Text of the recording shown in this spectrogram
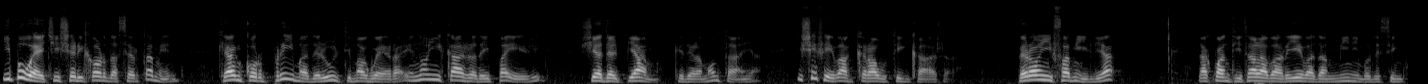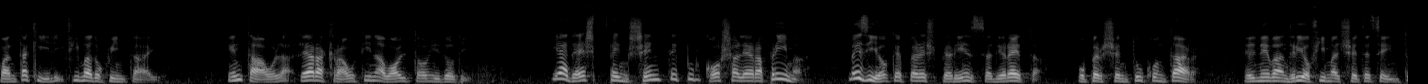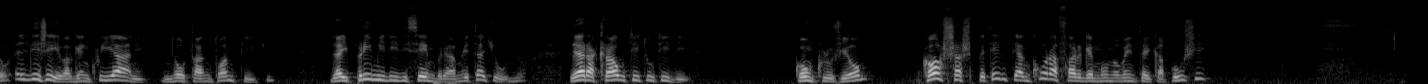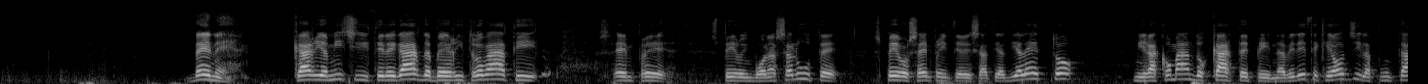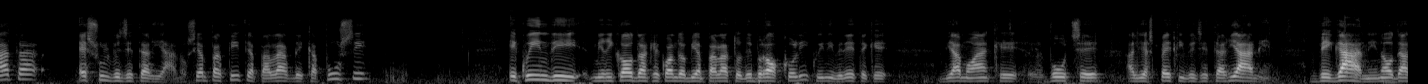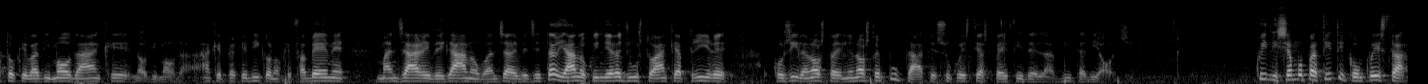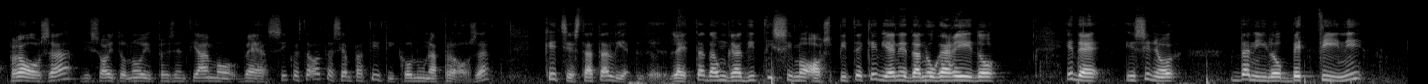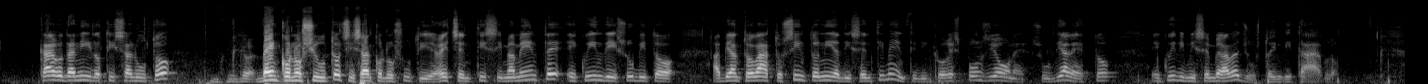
I poeti si ricorda certamente che ancora prima dell'ultima guerra in ogni casa dei paesi, sia del piam che della montagna, si faceva krauti in casa. Per ogni famiglia la quantità la variava da un minimo di 50 kg fino a 2 quintai. In tavola l'era krauti una volta ogni dodì. E adesso pensente pur cosa l'era prima, mesio che per esperienza diretta o per sentù contare il Nevandrio fino al 700, e diceva che in quei anni, non tanto antichi, dai primi di dicembre a metà giugno, l'era crauti tutti i dì. Conclusione, cosa aspettente ancora a fare che monumento ai Capusi? Bene, cari amici di Telegarda, ben ritrovati, sempre spero in buona salute, spero sempre interessati al dialetto mi raccomando carta e penna, vedete che oggi la puntata è sul vegetariano, siamo partiti a parlare dei capussi e quindi mi ricordo anche quando abbiamo parlato dei broccoli, quindi vedete che diamo anche eh, voce agli aspetti vegetariani, vegani, no? dato che va di moda anche, no, di moda, anche perché dicono che fa bene mangiare vegano mangiare vegetariano, quindi era giusto anche aprire così le nostre, le nostre puntate su questi aspetti della vita di oggi. Quindi siamo partiti con questa prosa, di solito noi presentiamo versi, questa volta siamo partiti con una prosa che ci è stata letta da un graditissimo ospite che viene da Nogaredo ed è il signor Danilo Bettini. Caro Danilo, ti saluto, Grazie. ben conosciuto, ci siamo conosciuti recentissimamente e quindi subito abbiamo trovato sintonia di sentimenti, di corresponsione sul dialetto e quindi mi sembrava giusto invitarlo.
